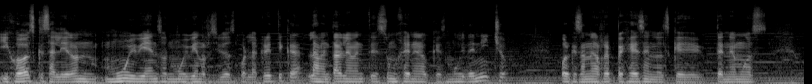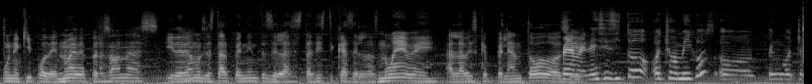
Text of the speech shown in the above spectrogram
Y juegos que salieron muy bien, son muy bien recibidos por la crítica. Lamentablemente es un género que es muy de nicho, porque son RPGs en los que tenemos un equipo de nueve personas y debemos de estar pendientes de las estadísticas de los nueve a la vez que pelean todos. y- Espérame, ¿necesito ocho amigos o tengo ocho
